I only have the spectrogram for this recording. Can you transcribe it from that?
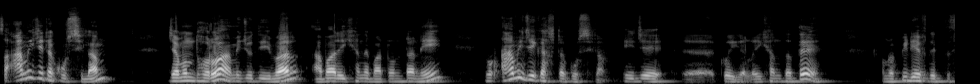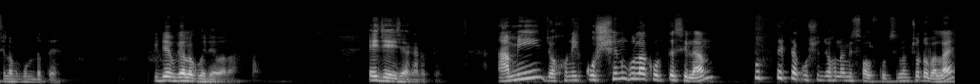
so আমি যেটা করছিলাম, যেমন ধরো আমি যদি এবার আবার এখানে বাটনটা নেই, এবং আমি যে কাজটা করছিলাম, এই যে কই গেল এইখানটাতে? আমরা পিডিএফ দেখতেছিলাম কোনটাতে? পিডিএফ গেল কই দেওয়ারা এই যে, এই জায়গাটাতে। আমি যখন এই কোশ্চেনগুলা করতেছিলাম, প্রত্যেকটা কোশ্চেন যখন আমি সলভ করছিলাম ছোটবেলায়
